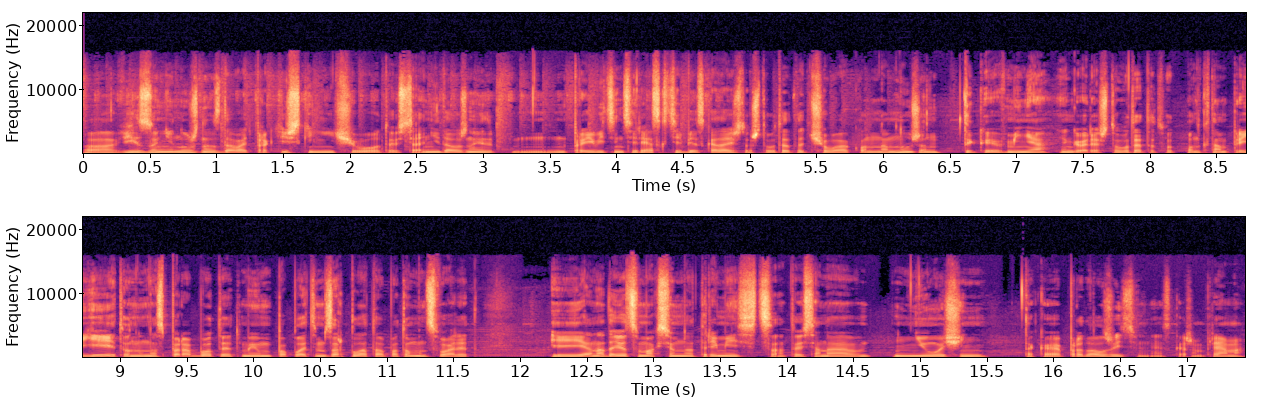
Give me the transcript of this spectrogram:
э, визу не нужно сдавать практически ничего. То есть они должны проявить интерес к тебе, сказать, что, что вот этот чувак, он нам нужен, тыкая в меня, и говорят, что вот этот вот, он к нам приедет, он у нас поработает, мы ему поплатим зарплату, а потом он свалит. И она дается максимум на три месяца. То есть она не очень такая продолжительная, скажем прямо.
